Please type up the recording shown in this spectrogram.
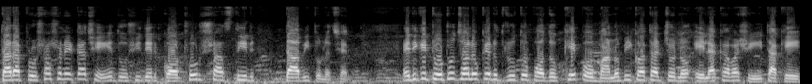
তারা প্রশাসনের কাছে দোষীদের কঠোর শাস্তির দাবি তুলেছেন। এদিকে টোটো চালকের দ্রুত পদক্ষেপ ও মানবিকতার জন্য এলাকাবাসী তাকে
